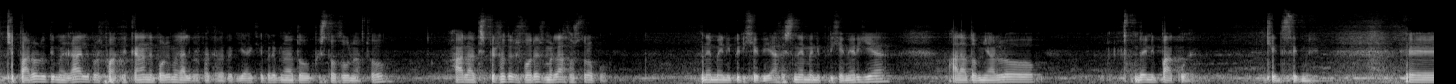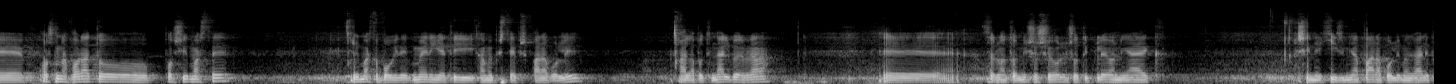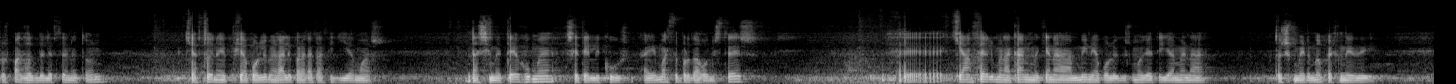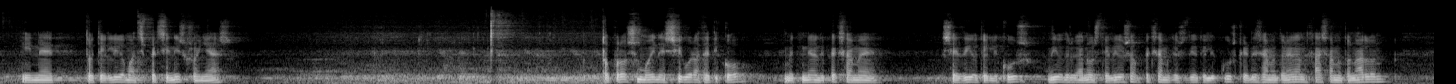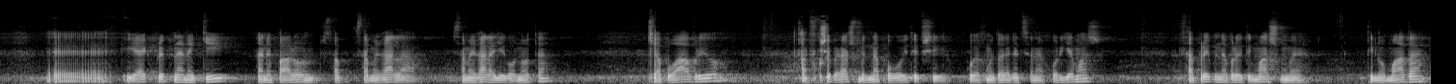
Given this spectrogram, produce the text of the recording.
Και παρόλο ότι μεγάλη προσπάθεια, κάνανε πολύ μεγάλη προσπάθεια τα παιδιά και πρέπει να το πιστωθούν αυτό, αλλά τις περισσότερες φορές με λάθος τρόπο. Ναι, μεν υπήρχε διάθεση, ναι, μεν υπήρχε ενέργεια, αλλά το μυαλό δεν υπάκουε εκείνη τη στιγμή. Ε, όσον αφορά το πώς είμαστε, είμαστε απογοητευμένοι γιατί είχαμε πιστέψει πάρα πολύ. Αλλά από την άλλη πλευρά, ε, θέλω να τονίσω σε όλους ότι πλέον η ΑΕΚ συνεχίζει μια πάρα πολύ μεγάλη προσπάθεια των τελευταίων ετών και αυτό είναι πια πολύ μεγάλη παρακαταθήκη για μας. Να συμμετέχουμε σε τελικούς, να είμαστε πρωταγωνιστές ε, και αν θέλουμε να κάνουμε και ένα μήνυ απολογισμό γιατί για μένα το σημερινό παιχνίδι είναι το τελείωμα της περσινής χρονιάς το πρόσημο είναι σίγουρα θετικό με την έννοια ότι παίξαμε σε δύο τελικούς. Δύο διοργανώσεις τελείωσαν. Παίξαμε και στους δύο τελικούς. Κερδίσαμε τον έναν, χάσαμε τον άλλον. Ε, η ΑΕΚ πρέπει να είναι εκεί, να είναι παρόν στα, στα, μεγάλα, στα μεγάλα γεγονότα. Και από αύριο, αφού ξεπεράσουμε την απογοήτευση που έχουμε τώρα για τη στεναχώρια μας, θα πρέπει να προετοιμάσουμε την ομάδα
